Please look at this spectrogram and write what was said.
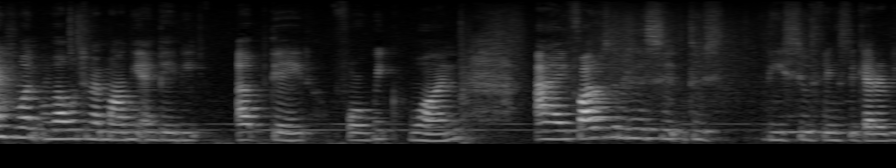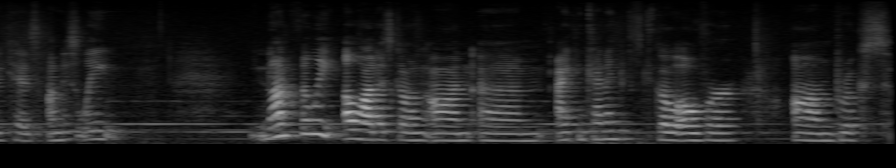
Hi everyone, welcome to my mommy and baby update for week one. I thought I was going to do these two things together because honestly, not really a lot is going on. Um, I can kind of go over um, Brooke's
